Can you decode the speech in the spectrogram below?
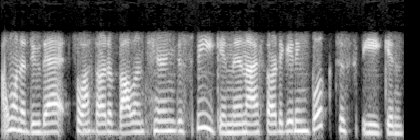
I want to do that. So I started volunteering to speak, and then I started getting booked to speak, and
